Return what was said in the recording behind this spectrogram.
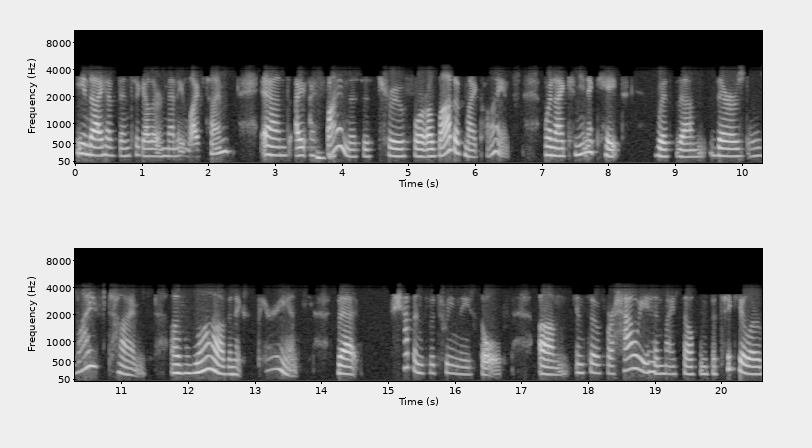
he and I have been together many lifetimes, and I, I mm-hmm. find this is true for a lot of my clients. When I communicate with them, there's lifetimes of love and experience that happens between these souls. Um, and so for Howie and myself in particular,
